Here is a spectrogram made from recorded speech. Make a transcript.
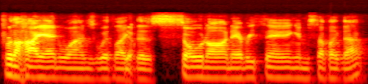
For the high end ones with like the sewn on everything and stuff like that.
